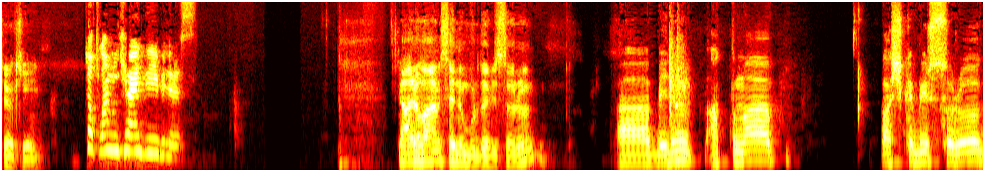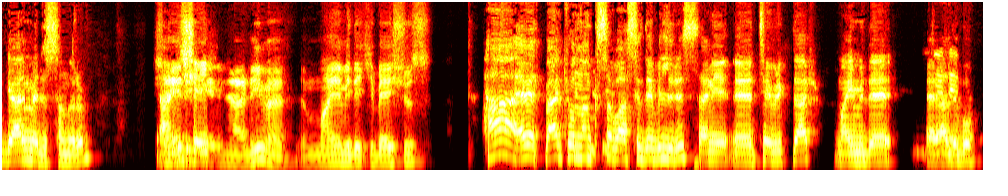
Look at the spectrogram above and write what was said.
Çok iyi. Toplam iki ay diyebiliriz. Çağrı var mı senin burada bir sorun? Benim aklıma başka bir soru gelmedi sanırım. Yani şey, şey değil mi? Miami'deki 500. Ha evet belki ondan kısa bahsedebiliriz. Hani e, tebrikler. Miami'de herhalde Evet. bu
